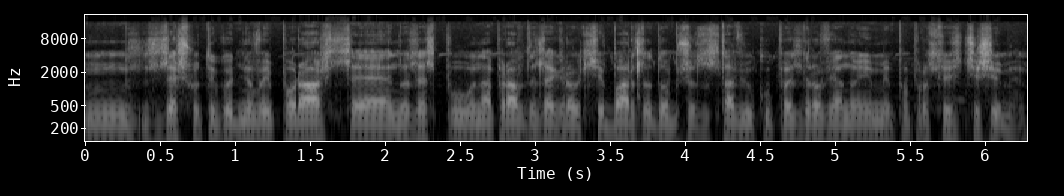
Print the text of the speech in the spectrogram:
mm, zeszłotygodniowej porażce. No zespół naprawdę zagrał się bardzo dobrze, zostawił kupę zdrowia, no i my po prostu się cieszymy.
